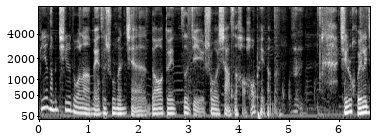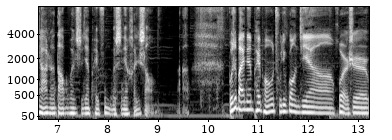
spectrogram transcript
毕竟他们七十多了，每次出门前都要对自己说下次好好陪他们。其实回了家这大部分时间陪父母的时间很少啊。”不是白天陪朋友出去逛街啊，或者是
